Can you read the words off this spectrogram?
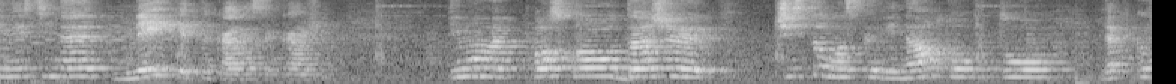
и наистина е naked, така да се каже. Имаме по-скоро даже чиста лъскавина, отколкото някакъв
